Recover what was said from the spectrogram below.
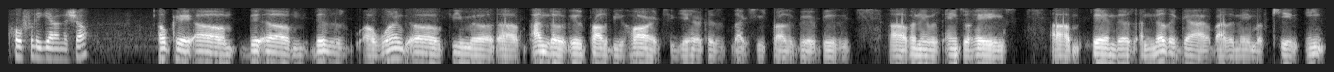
hopefully get on the show? Okay, um, the, um, this is uh, one uh, female. Uh, I know it'll probably be hard to get her because, like, she's probably very busy. Uh, her name is Angel Haze. Um, then there's another guy by the name of Kid Ink,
